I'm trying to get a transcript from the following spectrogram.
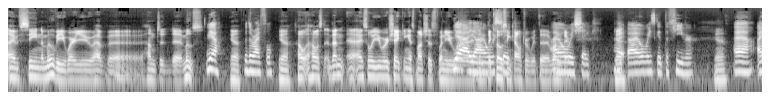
I've seen a movie where you have uh, hunted uh, moose. yeah, Yeah, with a rifle. yeah. How how was that? Then uh, I saw you were shaking as much as when you Yeah, were yeah, I in the close shake. encounter with the I always shake. Yeah. I, I always get the fever. Yeah, Uh, I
